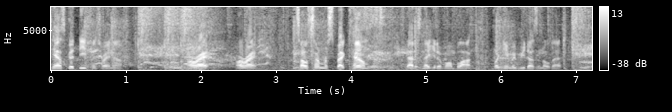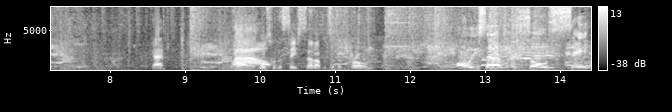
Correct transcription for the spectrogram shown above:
he has good defense right now. All right. All right. So some respect him. That is negative on block. But Gamerbee doesn't know that. Okay. Wow. Wow. Goes for the safe setup into the throw. All these setups are so safe,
